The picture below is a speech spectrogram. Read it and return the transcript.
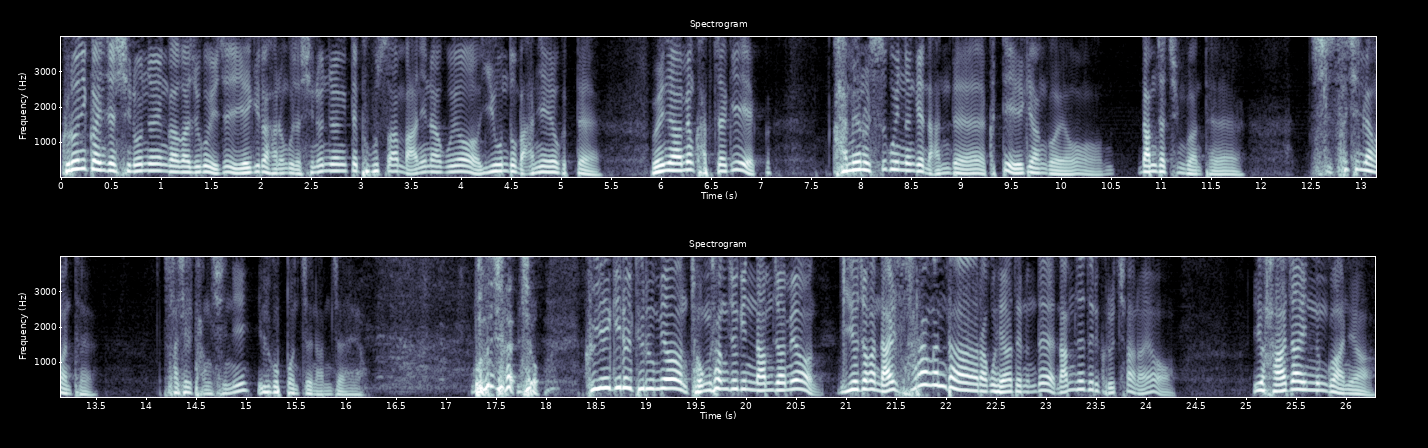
그러니까 이제 신혼여행 가가지고 이제 얘기를 하는 거죠. 신혼여행 때 부부싸움 많이 나고요. 이혼도 많이 해요, 그때. 왜냐하면 갑자기 가면을 쓰고 있는 게 난데 그때 얘기한 거예요. 남자친구한테. 시, 새신랑한테. 사실 당신이 일곱 번째 남자예요. 뭔지 알죠? 그 얘기를 들으면 정상적인 남자면 이 여자가 날 사랑한다라고 해야 되는데 남자들이 그렇지 않아요. 이 하자 있는 거 아니야.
